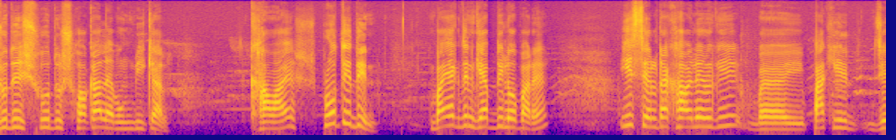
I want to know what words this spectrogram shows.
যদি শুধু সকাল এবং বিকাল খাওয়ায় প্রতিদিন বা একদিন গ্যাপ দিলেও পারে ই সেলটা খাওয়ালে কি পাখির যে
